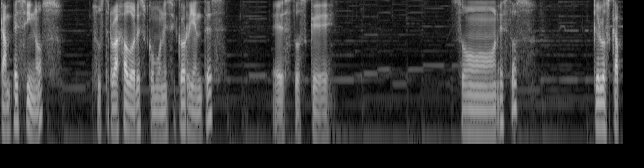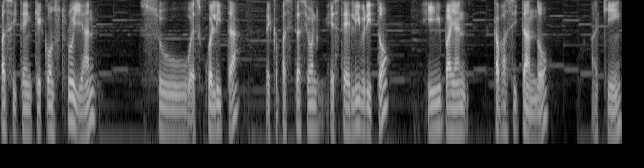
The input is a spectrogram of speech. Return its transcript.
campesinos, sus trabajadores comunes y corrientes. Estos que son estos. Que los capaciten, que construyan su escuelita de capacitación, este librito, y vayan capacitando aquí,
